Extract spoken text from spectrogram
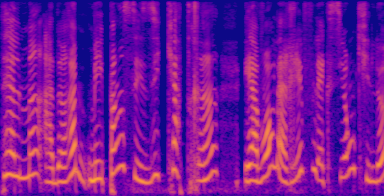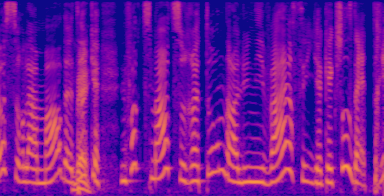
tellement adorable. Mais pensez-y, quatre ans et avoir la réflexion qu'il a sur la mort, de dire Ben. qu'une fois que tu meurs, tu retournes dans l'univers. Il y a quelque chose d'être très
